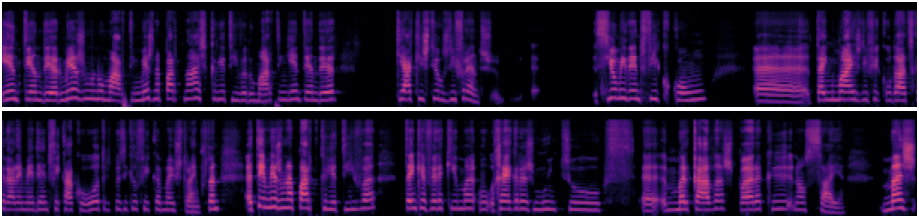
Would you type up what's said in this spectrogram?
entender, mesmo no marketing, mesmo na parte mais criativa do marketing, entender que há aqui estilos diferentes. Se eu me identifico com um, uh, tenho mais dificuldade, se calhar, em me identificar com o outro, e depois aquilo fica meio estranho. Portanto, até mesmo na parte criativa, tem que haver aqui uma, regras muito uh, marcadas para que não se saia. Mas,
